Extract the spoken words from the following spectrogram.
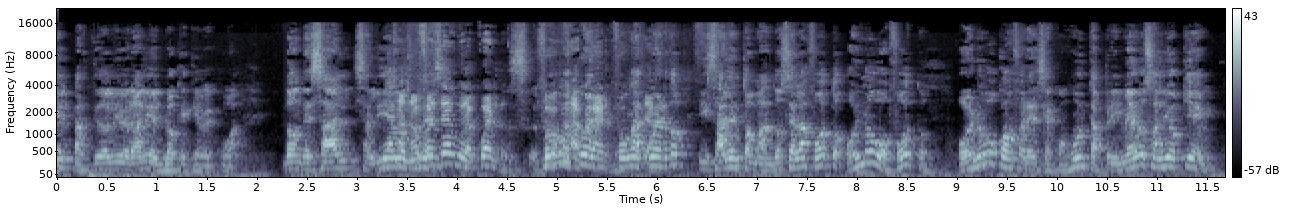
el Partido Liberal y el Bloque Quebecois donde sal, salían no, los no fue un acuerdo. Fue, un acuerdo, fue un acuerdo y salen tomándose la foto. Hoy no hubo foto, hoy no hubo conferencia conjunta. Primero salió quién?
